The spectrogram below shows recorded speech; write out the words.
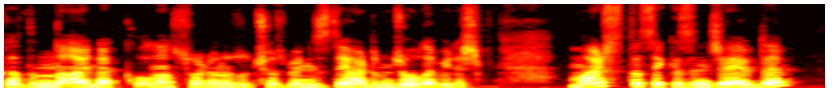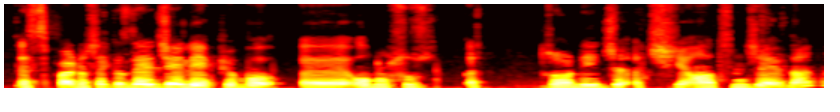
kadınla aynaklı olan sorununuzu çözmenizde yardımcı olabilir. Mars da 8. evde e, pardon 8 dereceyle yapıyor bu e, olumsuz zorlayıcı açıyı 6. evden.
